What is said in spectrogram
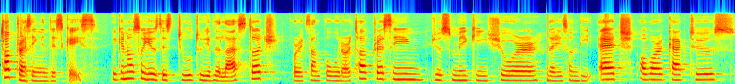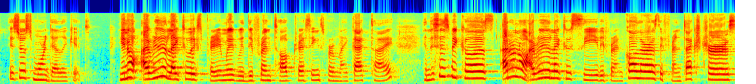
top dressing in this case. We can also use this tool to give the last touch. For example, with our top dressing, just making sure that it's on the edge of our cactus. It's just more delicate. You know, I really like to experiment with different top dressings for my cacti. And this is because, I don't know, I really like to see different colors, different textures,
